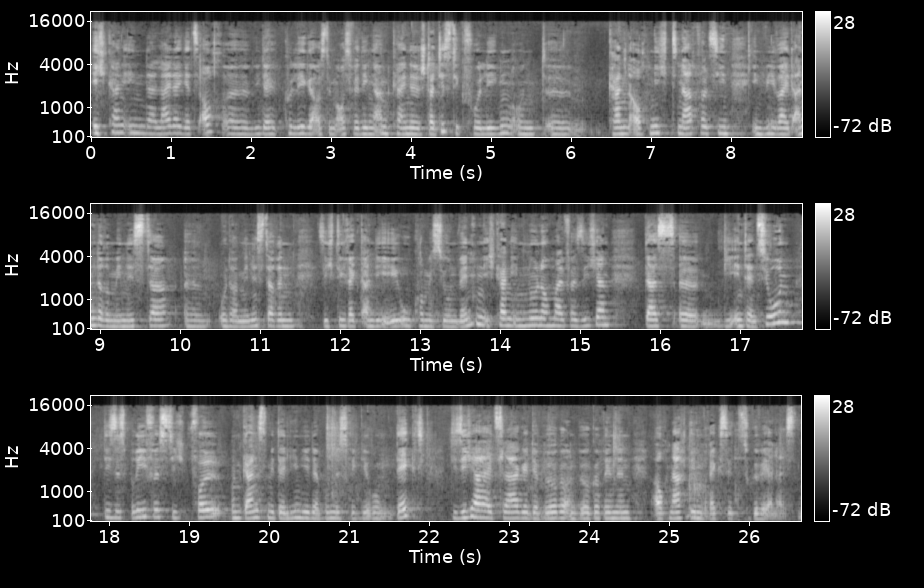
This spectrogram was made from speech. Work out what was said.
Ich kann Ihnen da leider jetzt auch, äh, wie der Kollege aus dem Auswärtigen Amt, keine Statistik vorlegen und äh, kann auch nicht nachvollziehen, inwieweit andere Minister äh, oder Ministerinnen sich direkt an die EU-Kommission wenden. Ich kann Ihnen nur noch mal versichern, dass äh, die Intention dieses Briefes sich voll und ganz mit der Linie der Bundesregierung deckt die Sicherheitslage der Bürger und Bürgerinnen auch nach dem Brexit zu gewährleisten.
